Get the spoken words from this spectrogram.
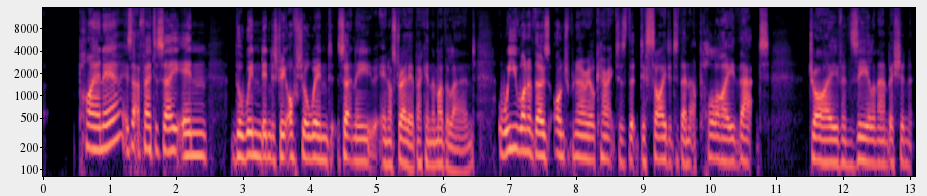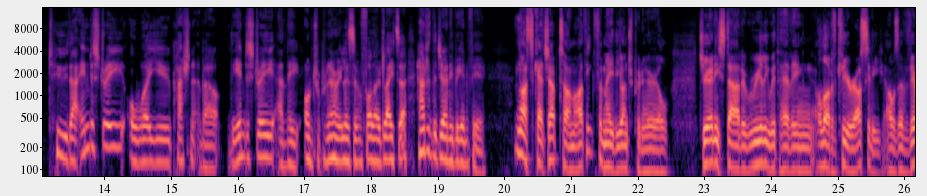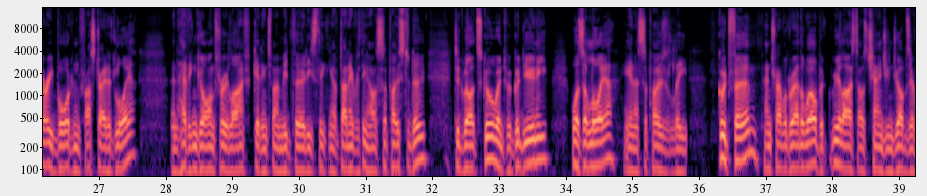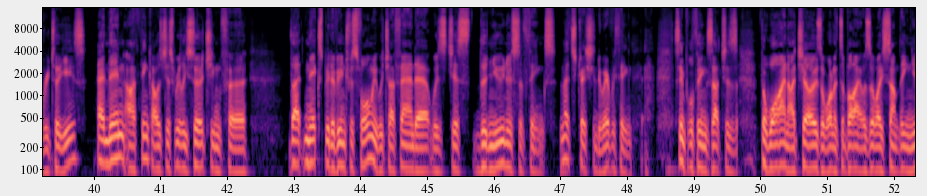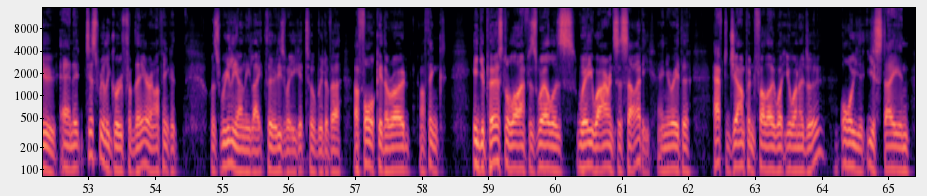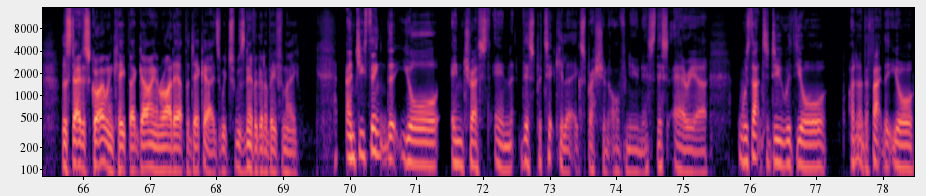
pioneer, is that fair to say, in the wind industry, offshore wind, certainly in Australia, back in the motherland. Were you one of those entrepreneurial characters that decided to then apply that drive and zeal and ambition to that industry, or were you passionate about the industry and the entrepreneurialism followed later? How did the journey begin for you? Nice to catch up, Tom. I think for me, the entrepreneurial journey started really with having a lot of curiosity. I was a very bored and frustrated lawyer and having gone through life, getting to my mid 30s, thinking I've done everything I was supposed to do, did well at school, went to a good uni, was a lawyer in a supposedly good firm and travelled around the world, but realised I was changing jobs every two years. And then I think I was just really searching for that next bit of interest for me, which I found out was just the newness of things. And that stretched into everything. Simple things such as the wine I chose or wanted to buy, it was always something new. And it just really grew from there. And I think it was really only late 30s where you get to a bit of a, a fork in the road, I think, in your personal life as well as where you are in society. And you either have to jump and follow what you want to do, or you, you stay in the status quo and keep that going and ride out the decades, which was never going to be for me. And do you think that your interest in this particular expression of newness, this area, was that to do with your, I don't know, the fact that you're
